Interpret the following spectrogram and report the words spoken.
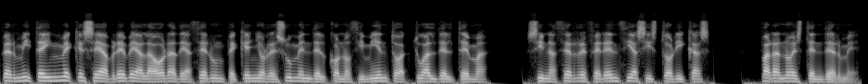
Permíteinme que sea breve a la hora de hacer un pequeño resumen del conocimiento actual del tema, sin hacer referencias históricas, para no extenderme.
